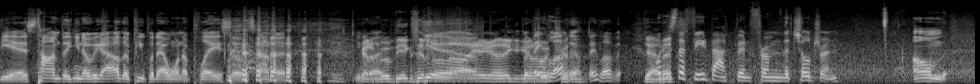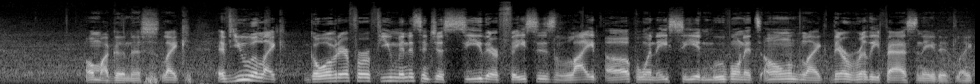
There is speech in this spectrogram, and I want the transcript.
yeah, it's time to, you know, we got other people that want to play, so it's kind of. You gotta move the exhibit Yeah, along, you gotta- you but they love it. down. They love it. Yeah, what has the feedback been from the children? Um. Oh my goodness! Like, if you would like go over there for a few minutes and just see their faces light up when they see it move on its own, like they're really fascinated. Like,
